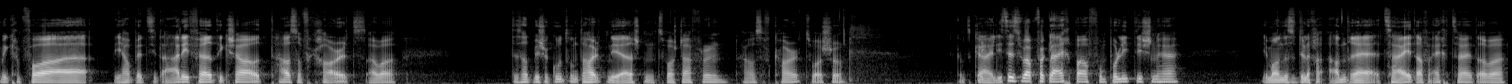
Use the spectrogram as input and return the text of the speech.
ich hab vor, äh, ich habe jetzt auch nicht fertig geschaut, House of Cards, aber das hat mich schon gut unterhalten, die ersten zwei Staffeln House of Cards war schon ganz geil. Ist das überhaupt vergleichbar vom Politischen her? Ich meine, das ist natürlich eine andere Zeit auf Echtzeit, aber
